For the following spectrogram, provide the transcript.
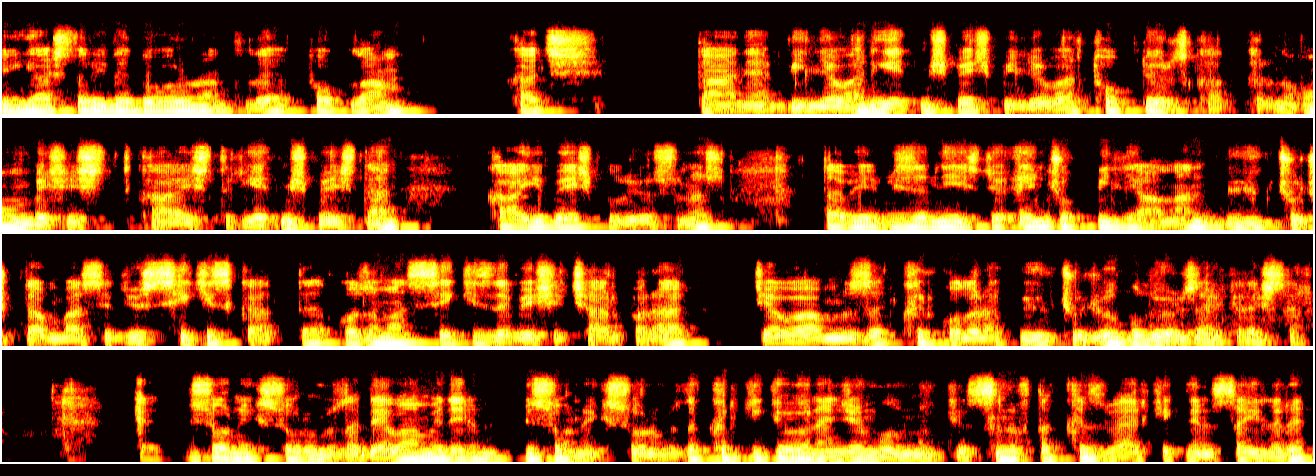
Şimdi yaşlarıyla doğru orantılı toplam kaç tane bilye var? 75 bilye var. Topluyoruz katlarını. 15 eşit K eşittir 75'ten. K'yı 5 buluyorsunuz. Tabii bize ne istiyor? En çok bilye alan büyük çocuktan bahsediyor. 8 kattı. O zaman 8 ile 5'i çarparak cevabımızı 40 olarak büyük çocuğu buluyoruz arkadaşlar. Evet, bir sonraki sorumuzla devam edelim. Bir sonraki sorumuzda 42 öğrencinin bulunduğu sınıfta kız ve erkeklerin sayıları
